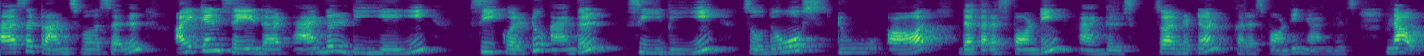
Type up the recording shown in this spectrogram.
as a transversal, I can say that angle DAE is equal to angle CBE. So, those two are the corresponding angles. So, I have written corresponding angles. Now,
